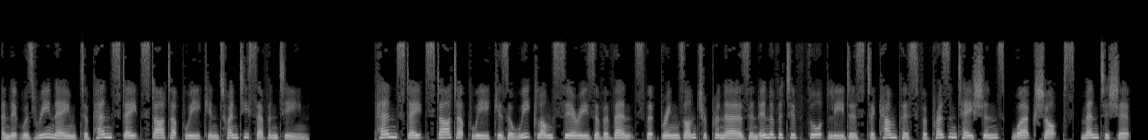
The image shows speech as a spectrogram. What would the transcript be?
and it was renamed to Penn State Startup Week in 2017. Penn State Startup Week is a week-long series of events that brings entrepreneurs and innovative thought leaders to campus for presentations, workshops, mentorship,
